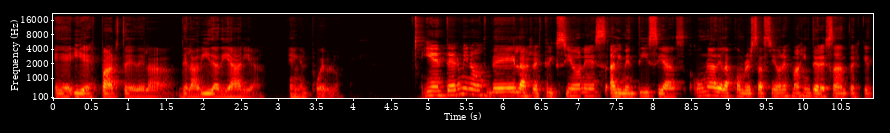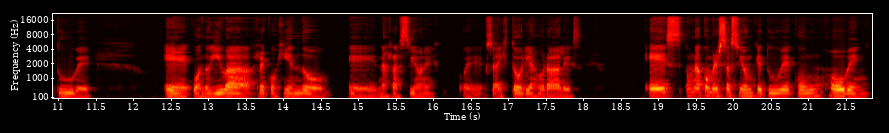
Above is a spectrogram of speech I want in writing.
eh, y es parte de la, de la vida diaria en el pueblo. Y en términos de las restricciones alimenticias, una de las conversaciones más interesantes que tuve eh, cuando iba recogiendo narraciones, o sea, historias orales, es una conversación que tuve con un joven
